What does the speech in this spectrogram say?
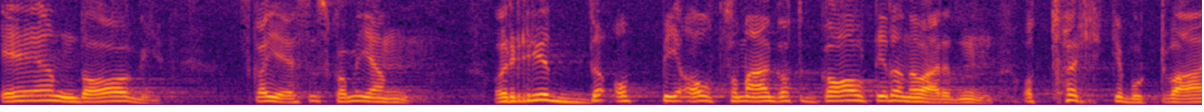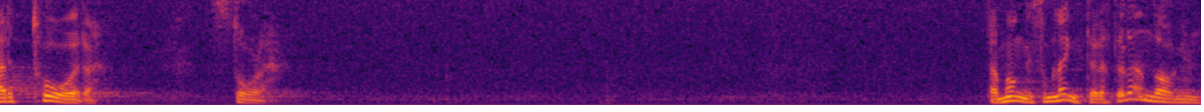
En dag skal Jesus komme igjen og rydde opp i alt som er gått galt i denne verden, og tørke bort hver tåre, står det. Det er mange som lengter etter den dagen.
